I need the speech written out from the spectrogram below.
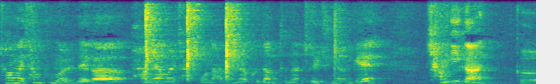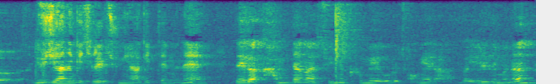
처음에 상품을 내가 방향을 잡고 나면은 그 다음부터는 제일 중요한 게 장기간 그 유지하는 게 제일 중요하기 때문에 내가 감당할 수 있는 금액으로 정해라. 그러니까 예를 들면은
